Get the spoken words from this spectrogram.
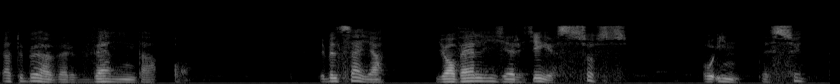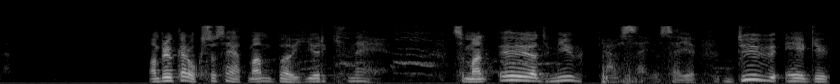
att du behöver vända om. Det vill säga jag väljer Jesus och inte synden. Man brukar också säga att man böjer knä så man ödmjukar sig och säger du är Gud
